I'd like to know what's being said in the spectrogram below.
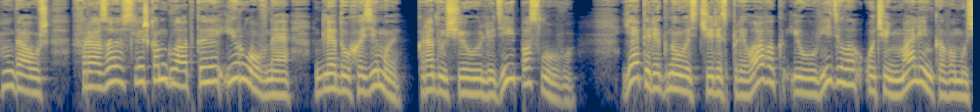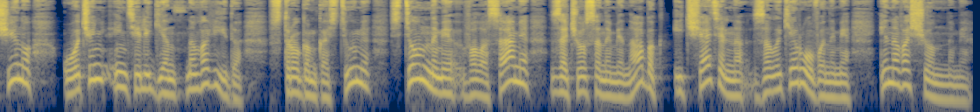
Да уж, фраза слишком гладкая и ровная для духа зимы, крадущая у людей по слову. Я перегнулась через прилавок и увидела очень маленького мужчину очень интеллигентного вида, в строгом костюме, с темными волосами, зачесанными на бок и тщательно залакированными и навощенными.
